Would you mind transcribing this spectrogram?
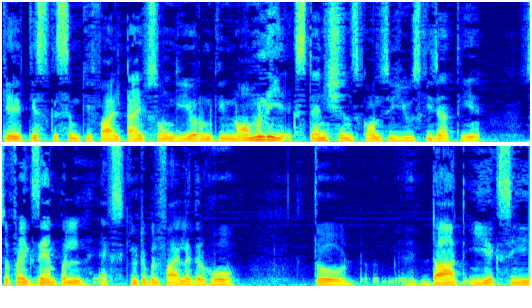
کہ کس قسم کی فائل ٹائپس ہوں گی اور ان کی نارملی ایکسٹینشنس کون سی یوز کی جاتی ہیں۔ So for example executable file اگر ہو تو dot E X C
